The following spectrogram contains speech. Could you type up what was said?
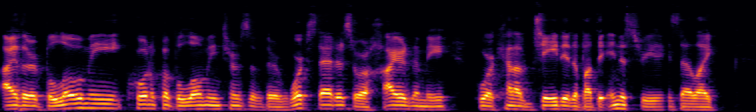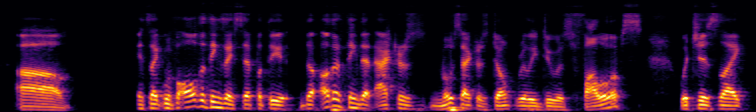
either below me, quote unquote, below me in terms of their work status or higher than me who are kind of jaded about the industry is that like, um, it's like with all the things I said, but the, the other thing that actors, most actors don't really do is follow ups, which is like,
